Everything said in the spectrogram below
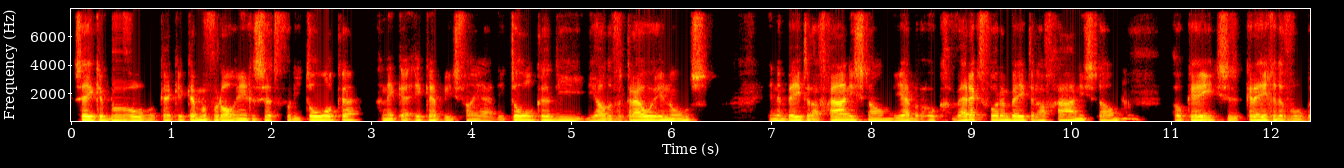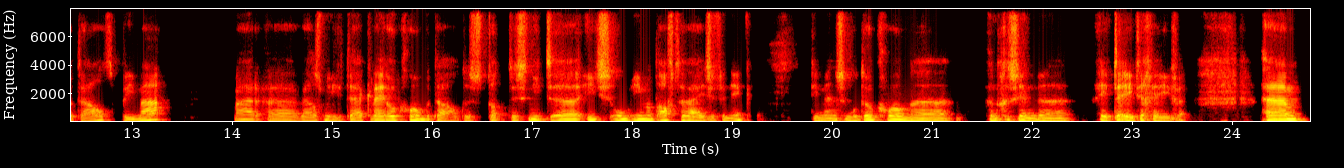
zeker bijvoorbeeld, kijk, ik heb me vooral ingezet voor die tolken. En ik, ik heb iets van, ja, die tolken, die, die hadden vertrouwen in ons, in een beter Afghanistan. Die hebben ook gewerkt voor een beter Afghanistan. Oké, ze kregen ervoor betaald, prima. Maar uh, wij als militair kregen ook gewoon betaald. Dus dat is niet uh, iets om iemand af te wijzen, vind ik. Die mensen moeten ook gewoon hun gezin te eten geven. Um,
